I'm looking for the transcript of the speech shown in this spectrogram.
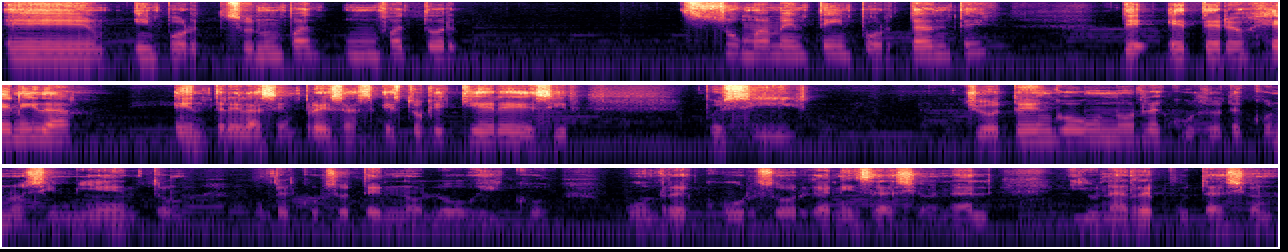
eh, son un, un factor sumamente importante de heterogeneidad entre las empresas. ¿Esto qué quiere decir? Pues si yo tengo unos recursos de conocimiento, un recurso tecnológico, un recurso organizacional y una reputación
